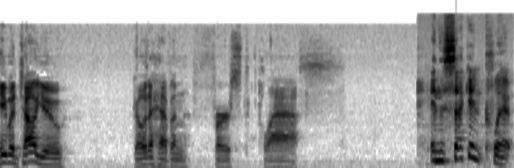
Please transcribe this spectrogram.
he would tell you, go to heaven first class. In the second clip,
